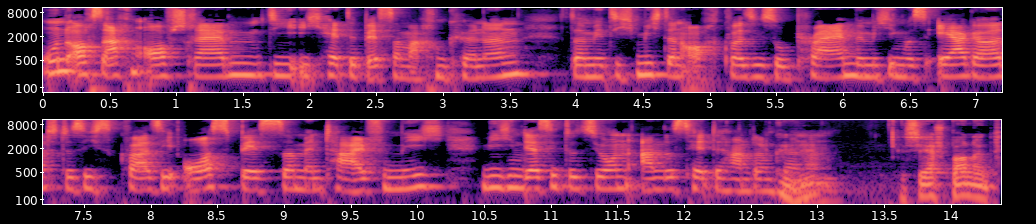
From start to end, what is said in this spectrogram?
Und auch Sachen aufschreiben, die ich hätte besser machen können, damit ich mich dann auch quasi so prime, wenn mich irgendwas ärgert, dass ich es quasi ausbessere mental für mich, wie ich in der Situation anders hätte handeln können. Mhm. Sehr spannend.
